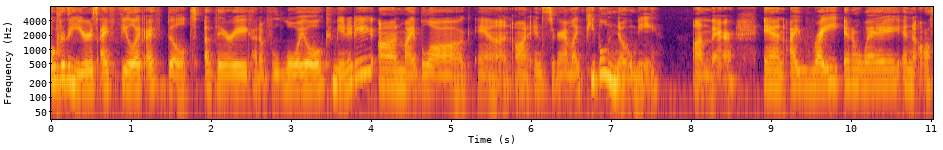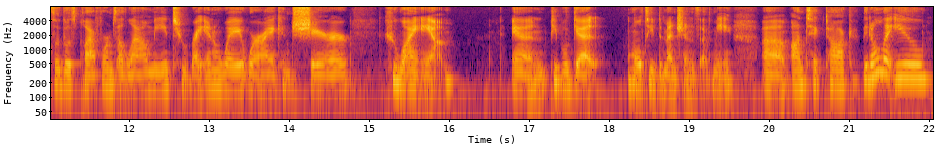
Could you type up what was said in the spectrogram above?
over the years I feel like I've built a very kind of loyal community on my blog and on Instagram. Like people know me on there. And I write in a way and also those platforms allow me to write in a way where I can share who I am. And people get multi dimensions of me. Um, on TikTok, they don't let you,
